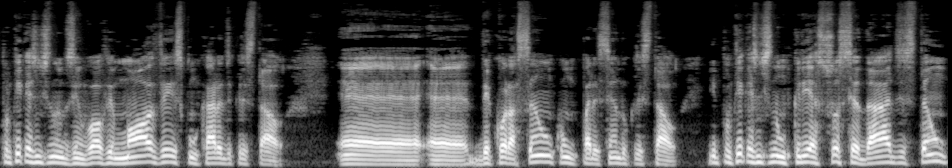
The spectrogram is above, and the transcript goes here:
por que, que a gente não desenvolve móveis com cara de cristal? É, é, decoração com parecendo cristal? E por que, que a gente não cria sociedades tão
